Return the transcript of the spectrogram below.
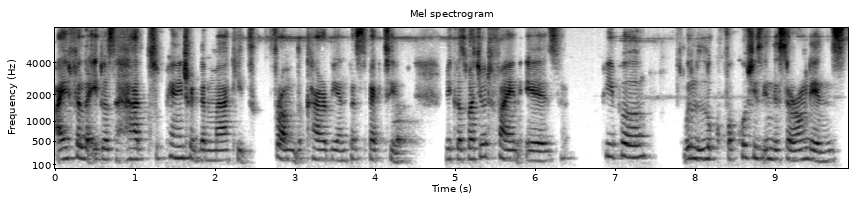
I felt that it was hard to penetrate the market from the Caribbean perspective because what you would find is people will look for coaches in the surroundings.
